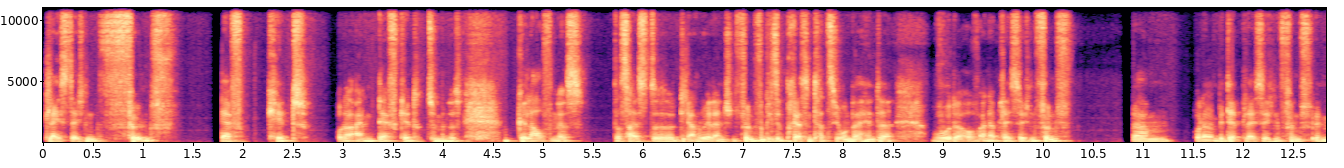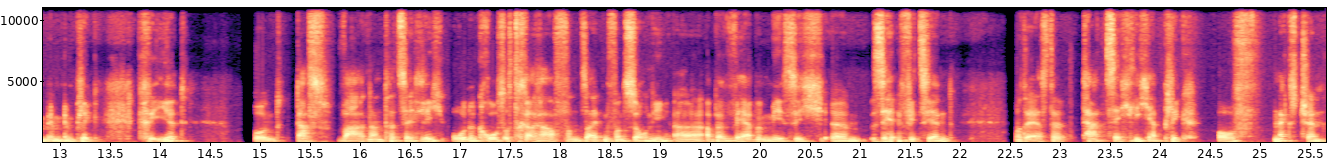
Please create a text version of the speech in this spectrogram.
PlayStation 5 Dev-Kit oder einem Dev-Kit zumindest gelaufen ist. Das heißt, äh, die Unreal Engine 5 und diese Präsentation dahinter wurde auf einer PlayStation 5 ähm, oder mit der PlayStation 5 im, im, im Blick kreiert. Und das war dann tatsächlich ohne großes Trara von Seiten von Sony, äh, aber werbemäßig äh, sehr effizient unser erster tatsächlicher Blick auf Next Gen.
